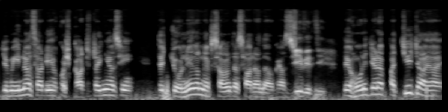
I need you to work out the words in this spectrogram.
ਜ਼ਮੀਨਾਂ ਸਾਡੀਆਂ ਕੁਝ ਘੱਟ ਰਹੀਆਂ ਸੀ ਤੇ ਝੋਨੇ ਦਾ ਨੁਕਸਾਨ ਤਾਂ ਸਾਰਿਆਂ ਦਾ ਹੋ ਗਿਆ ਸੀ। ਜੀ ਵੀਰ ਜੀ। ਤੇ ਹੁਣ ਜਿਹੜਾ 25 ਚ ਆਇਆ ਹੈ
